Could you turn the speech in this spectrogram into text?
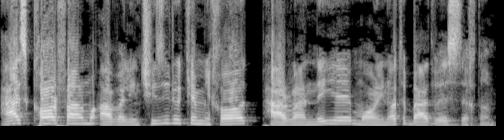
از کارفرما اولین چیزی رو که می‌خواد پرونده معاینات بد و استخدام.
